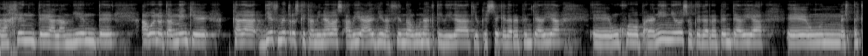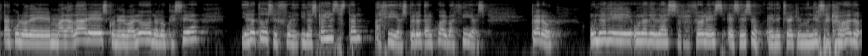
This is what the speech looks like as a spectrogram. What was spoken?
la gente, al ambiente, a bueno, también que cada 10 metros que caminabas había alguien haciendo alguna actividad, yo qué sé, que de repente había eh, un juego para niños o que de repente había eh, un espectáculo de malabares con el balón o lo que sea. Y ahora todo se fue y las calles están vacías, pero tal cual vacías. Claro, una de, una de las razones es eso, el hecho de que el mundial se ha acabado,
